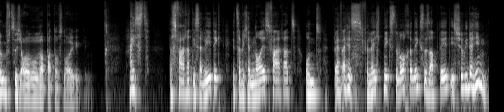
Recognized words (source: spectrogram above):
50 Euro Rabatt aufs Neue gegeben. Heißt, das Fahrrad ist erledigt, jetzt habe ich ein neues Fahrrad und wer weiß, vielleicht nächste Woche, nächstes Update ist schon wieder hin.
